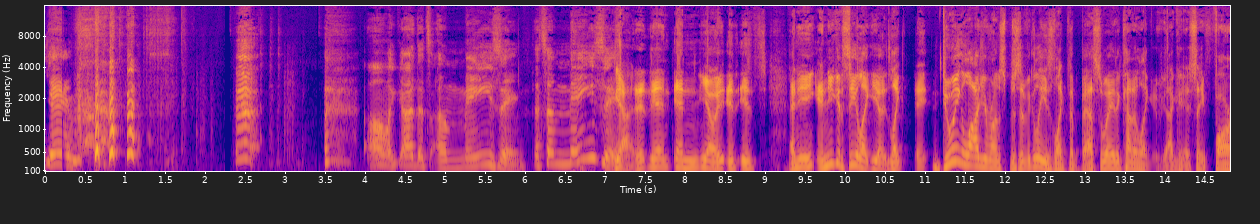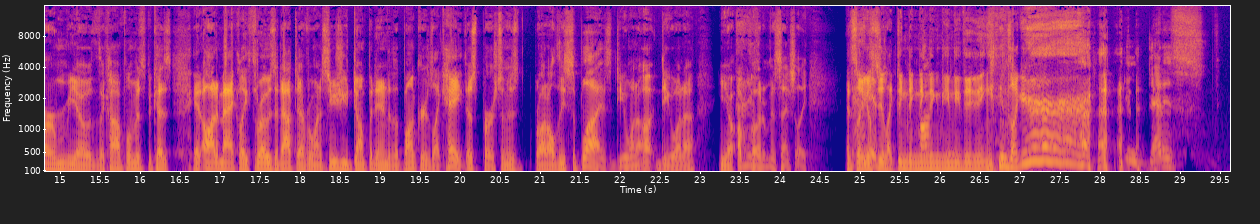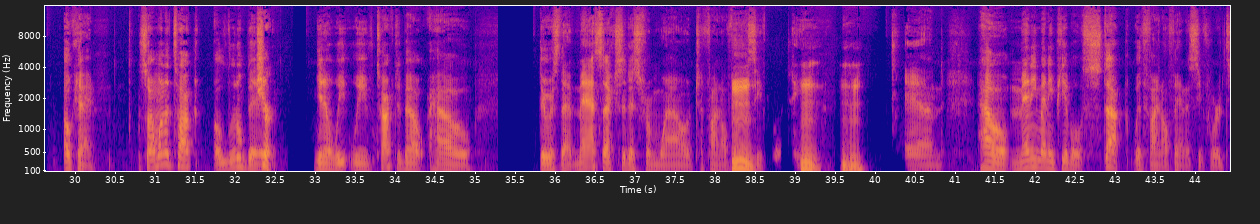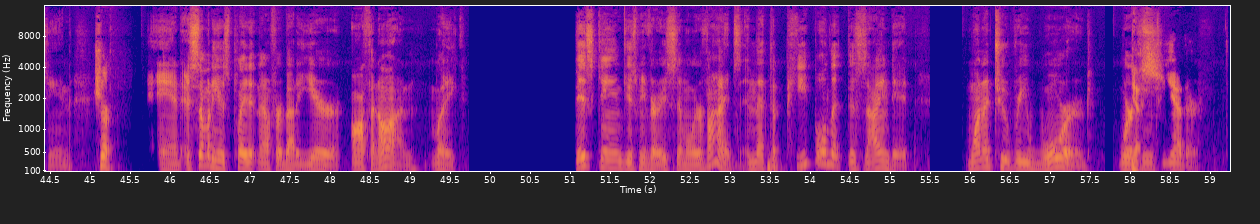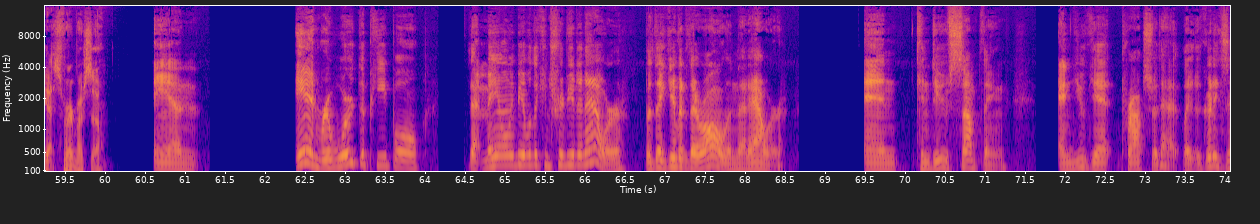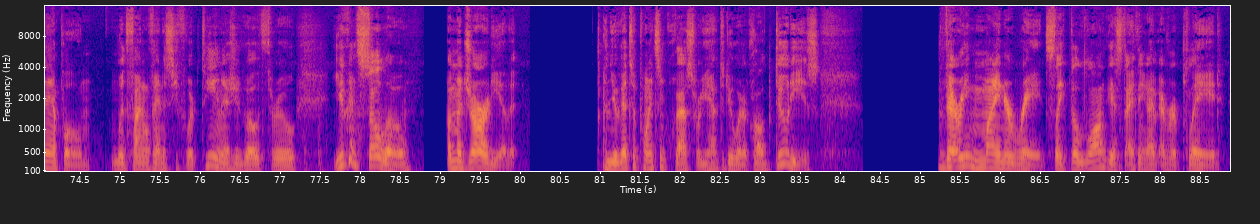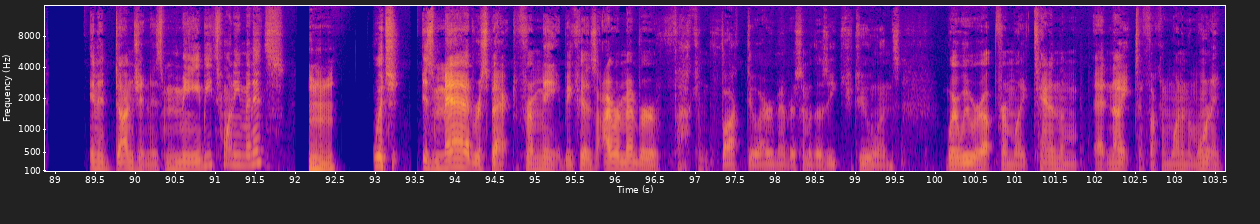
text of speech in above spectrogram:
game. oh my god, that's amazing! That's amazing. Yeah, and and you know it, it's and you, and you can see like you know, like it, doing Logi run specifically is like the best way to kind of like I say farm you know the compliments because it automatically throws it out to everyone as soon as you dump it into the bunkers. Like, hey, this person has brought all these supplies. Do you want to uh, do you want to you know upvote them essentially? And so you'll see like ding ding ding ding ding ding ding. ding. It's like yeah, dude, that is okay. So I want to talk a little bit. sure. You know, we we've talked about how there was that mass exodus from WoW to Final Fantasy XIV. Mm, hmm and how many many people stuck with Final Fantasy 14 Sure. and as somebody who's played it now for about a year off and on like this game gives me very similar vibes in that the people that designed it wanted to reward working Yes. together Yes, very much so. and and reward the people that may only be able to contribute an hour but they give it their all in that hour and can do something and you get props for that. Like a good example with final fantasy 14 as you go through you can solo a majority of it and you'll get to points in quests where you have to do what are called duties. Very minor raids. Like the longest i think i've ever played in a dungeon is maybe 20 minutes hmm which is mad respect from me because I remember fucking fuck do I remember some of those EQ2 ones where we were up from like 10 in the at night to fucking 1 in the morning.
